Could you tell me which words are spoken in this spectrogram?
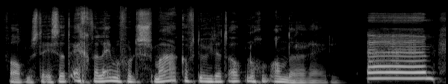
Valt me steeds. Is dat echt alleen maar voor de smaak of doe je dat ook nog om andere redenen? Ehm,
